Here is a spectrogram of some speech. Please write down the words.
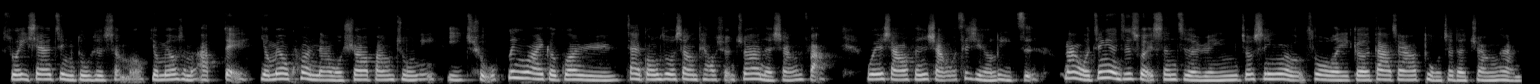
所以现在进度是什么？有没有什么 update？有没有困难？我需要帮助你移除。另外一个关于在工作上挑选专案的想法，我也想要分享我自己的例子。那我今年之所以升职的原因，就是因为我做了一个大家躲着的专案。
